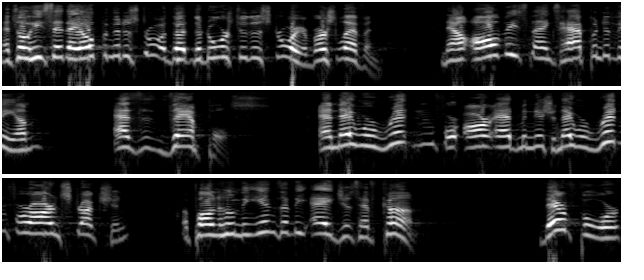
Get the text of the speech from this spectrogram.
And so he said they opened the, destroy, the, the doors to the destroyer. Verse 11. Now all these things happened to them as examples. And they were written for our admonition. They were written for our instruction upon whom the ends of the ages have come. Therefore,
